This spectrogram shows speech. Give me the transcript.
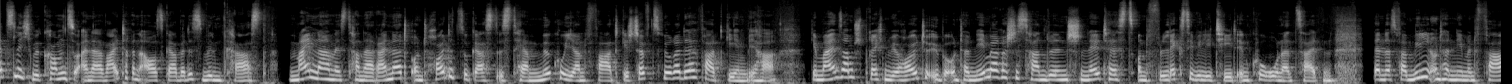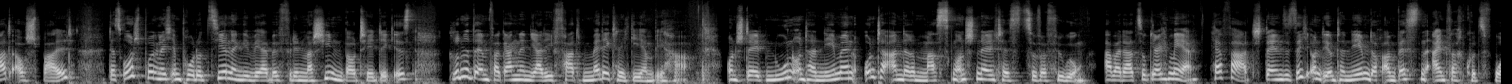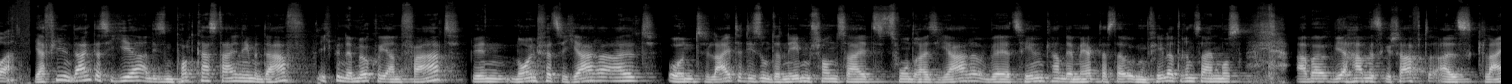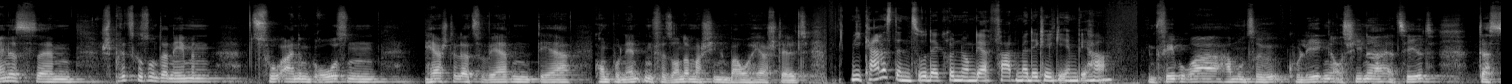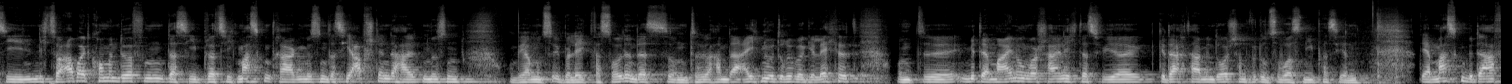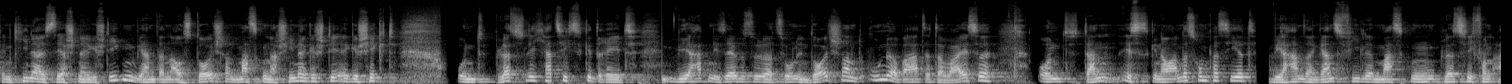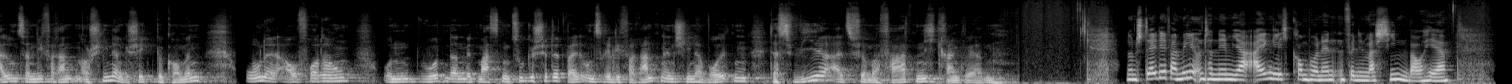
Herzlich willkommen zu einer weiteren Ausgabe des Wimcast. Mein Name ist Hanna Reinhardt und heute zu Gast ist Herr Mirko Jan Fahrt, Geschäftsführer der Fahrt GmbH. Gemeinsam sprechen wir heute über unternehmerisches Handeln, Schnelltests und Flexibilität in Corona-Zeiten. Denn das Familienunternehmen Fahrt aus Spalt, das ursprünglich im produzierenden Gewerbe für den Maschinenbau tätig ist, gründete im vergangenen Jahr die Fahrt Medical GmbH und stellt nun Unternehmen unter anderem Masken und Schnelltests zur Verfügung. Aber dazu gleich mehr. Herr Fahrt, stellen Sie sich und Ihr Unternehmen doch am besten einfach kurz vor. Ja, vielen Dank, dass ich hier an diesem Podcast teilnehmen darf. Ich bin der Mirko Jan Fahrt, bin 49 Jahre alt und leite dieses Unternehmen schon seit 32 Jahren. Wer erzählen kann, der merkt, dass da irgendein Fehler drin sein muss. Aber wir haben es geschafft, als kleines ähm, Spritzgussunternehmen zu einem großen Hersteller zu werden, der Komponenten für Sondermaschinenbau herstellt. Wie kam es denn zu der Gründung der Fahrt Medical GmbH? Im Februar haben unsere Kollegen aus China erzählt, dass sie nicht zur Arbeit kommen dürfen, dass sie plötzlich Masken tragen müssen, dass sie Abstände halten müssen. Und wir haben uns überlegt, was soll denn das? Und haben da eigentlich nur drüber gelächelt und äh, mit der Meinung wahrscheinlich, dass wir gedacht haben, in Deutschland wird uns sowas nie passieren. Der Maskenbedarf in China ist sehr schnell gestiegen. Wir haben dann aus Deutschland Masken nach China geschickt und plötzlich hat sich's gedreht. Wir hatten dieselbe Situation in Deutschland, unerwarteterweise. Und dann ist es genau andersrum passiert. Wir haben dann ganz viele Masken plötzlich von all unseren Lieferanten aus China geschickt bekommen, ohne Aufforderung und wurden dann mit Masken zugeschüttet, weil unsere Lieferanten in China wollten, dass wir als Firma Fahrt nicht krank werden. Nun stellt Ihr Familienunternehmen ja eigentlich Komponenten für den Maschinenbau her.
